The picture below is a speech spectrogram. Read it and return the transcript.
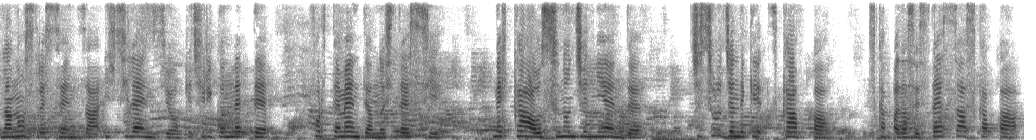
la nostra essenza, il silenzio che ci riconnette fortemente a noi stessi. Nel caos non c'è niente, c'è solo gente che scappa, scappa da se stessa, scappa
